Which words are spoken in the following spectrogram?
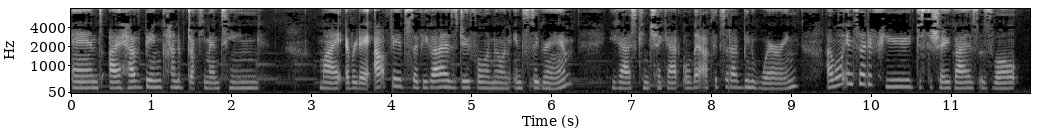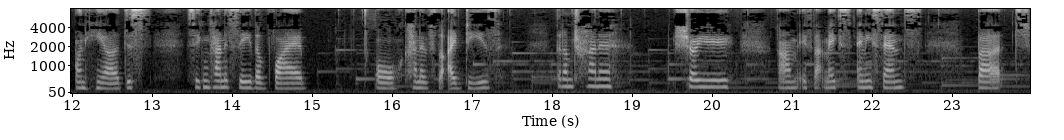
And I have been kind of documenting my everyday outfits. So if you guys do follow me on Instagram, you guys can check out all the outfits that I've been wearing. I will insert a few just to show you guys as well on here, just so you can kind of see the vibe or kind of the ideas that I'm trying to show you, um, if that makes any sense. But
